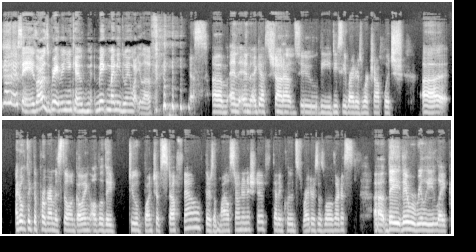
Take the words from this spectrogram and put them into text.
You know what I say? It's always great when you can make money doing what you love. yes. Um and and i guess shout out to the dc writers workshop which uh i don't think the program is still ongoing although they do a bunch of stuff now. There's a milestone initiative that includes writers as well as artists. Uh they they were really like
